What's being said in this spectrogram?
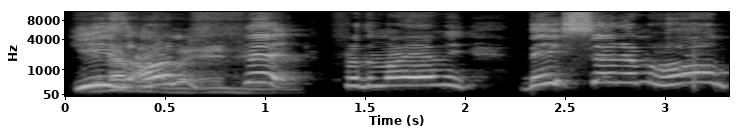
he's unfit for the Miami. They sent him home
